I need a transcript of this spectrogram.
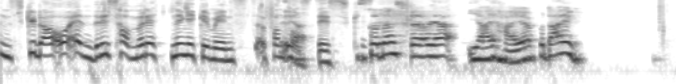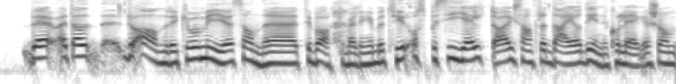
ønsker da å endre i samme retning, ikke minst. Fantastisk. Ja. Så da skrev jeg 'Jeg heier på deg'. Det, du aner ikke hvor mye sånne tilbakemeldinger betyr, og spesielt da sant, fra deg og dine kolleger som,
